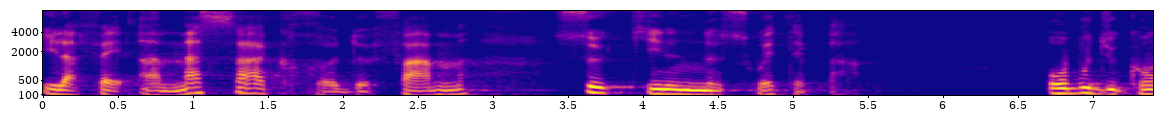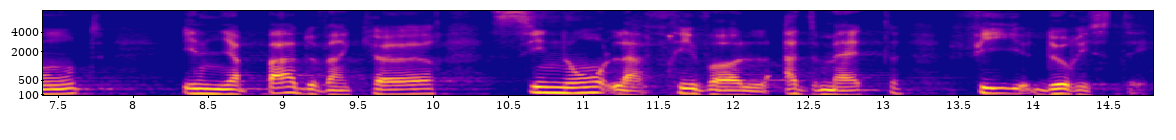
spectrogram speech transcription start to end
Il a fait un massacre de femmes ce qu'il ne souhaitait pas. Au bout du compte, il n'y a pas de vainqueur sinon la frivole Admète, fille d'Eurysthée.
